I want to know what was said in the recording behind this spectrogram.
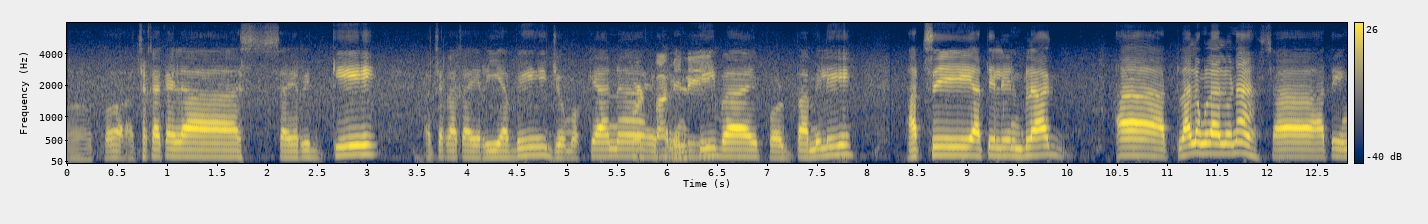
Opo, at saka kay La Sayridki, at saka kay Ria B, Joe Mokiana, Efren Family. Tibay, Ford Family, at si Atilin Vlog, at lalong-lalo na sa ating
